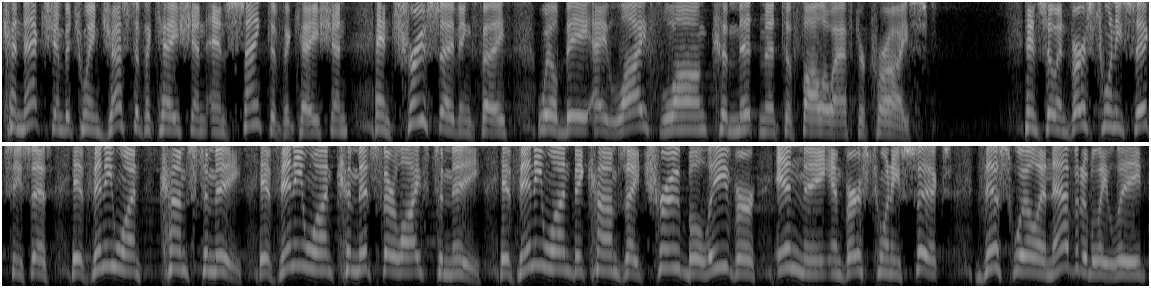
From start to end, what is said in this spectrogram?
connection between justification and sanctification, and true saving faith will be a lifelong commitment to follow after Christ. And so in verse 26, he says, If anyone comes to me, if anyone commits their life to me, if anyone becomes a true believer in me, in verse 26, this will inevitably lead,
